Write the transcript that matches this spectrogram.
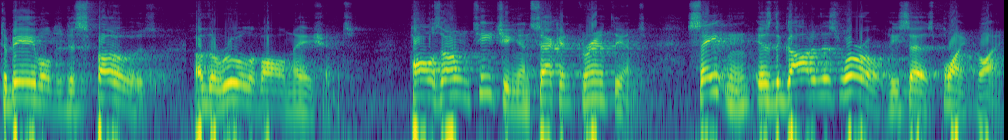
to be able to dispose of the rule of all nations. Paul's own teaching in 2 Corinthians Satan is the God of this world, he says point blank.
